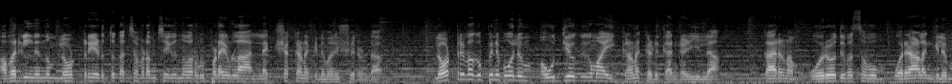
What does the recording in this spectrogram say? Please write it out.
അവരിൽ നിന്നും ലോട്ടറി എടുത്തു കച്ചവടം ചെയ്യുന്നവർ ഉൾപ്പെടെയുള്ള ലക്ഷക്കണക്കിന് മനുഷ്യരുണ്ട്. ലോട്ടറി വകുപ്പിന് പോലും ഔദ്യോഗികമായി കണക്കെടുക്കാൻ കഴിയില്ല. കാരണം ഓരോ ദിവസവും ഒരാളെങ്കിലും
